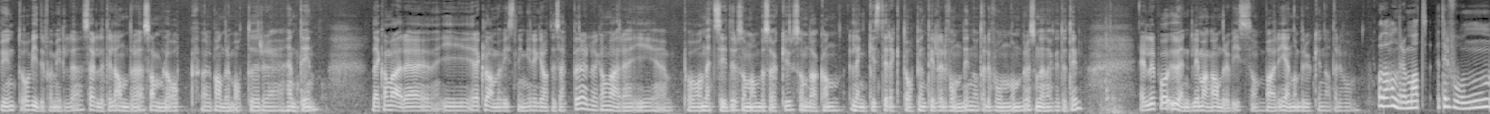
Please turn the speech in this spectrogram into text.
begynt å videreformidle, selge til andre, samle opp eller på andre måter eh, hente inn. Det kan være i reklamevisninger i gratisapper, eller det kan være i, på nettsider som man besøker, som da kan lenkes direkte opp igjen til telefonen din og telefonnummeret som den er knyttet til. Eller på uendelig mange andre vis, som bare gjennom bruken av telefonen. Og da handler det om at telefonen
